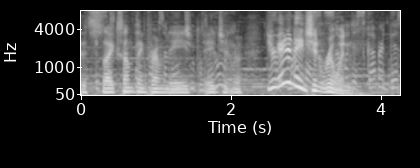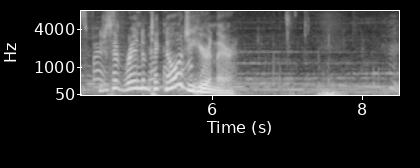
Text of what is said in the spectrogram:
It's, like something from, some the ancient ancient. ruin. Ru- You're in an My ancient ruin. someone discovered You just have random technology here and there. Hmm.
